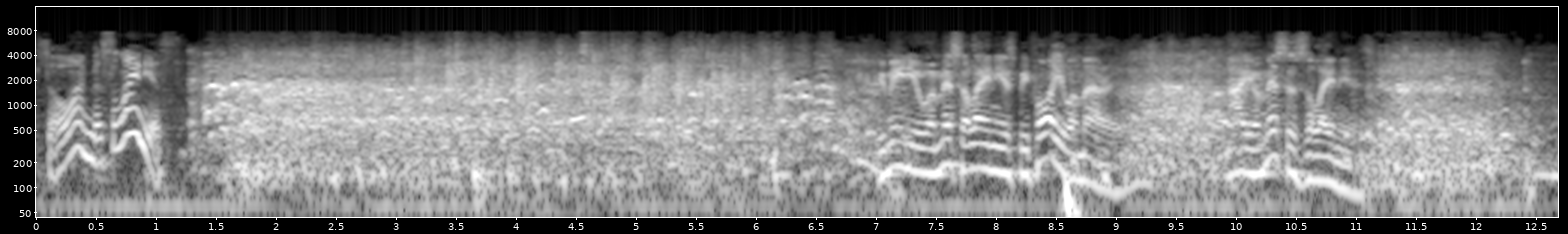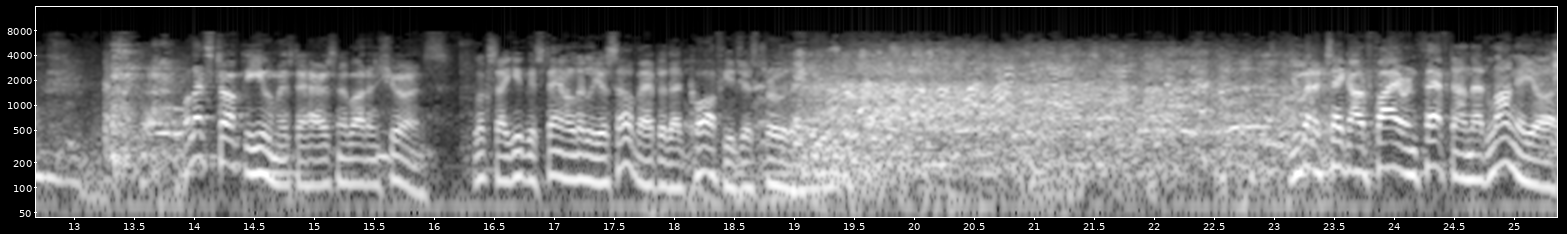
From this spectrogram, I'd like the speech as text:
So I'm miscellaneous. You mean you were miscellaneous before you were married? now you're miscellaneous. well, let's talk to you, Mr. Harrison, about insurance. Looks like you could stand a little yourself after that cough you just threw there. you better take out fire and theft on that lung of yours.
